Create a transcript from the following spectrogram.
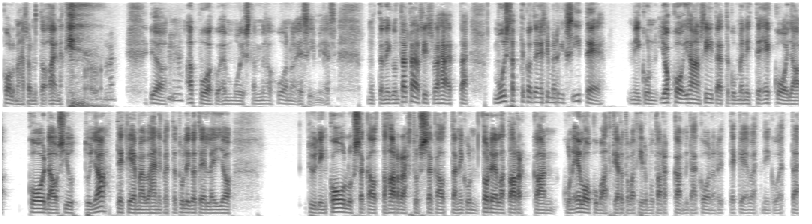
Kolmehan se nyt on ainakin. Kolme. Joo, mm. apua kun en muista, minä olen huono esimies. Mutta niin kuin tätä siis vähän, että muistatteko te esimerkiksi itse niin kuin joko ihan siitä, että kun menitte eko- ja koodausjuttuja tekemään vähän niin kuin, että tuliko teille jo tyylin koulussa kautta harrastussa kautta niin kuin todella tarkkaan, kun elokuvat kertovat hirmu tarkkaan, mitä koodarit tekevät, niin kuin, että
